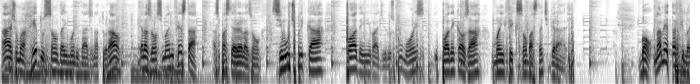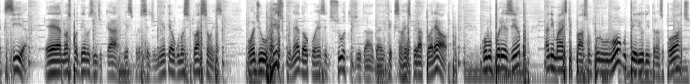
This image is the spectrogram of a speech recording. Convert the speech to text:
haja uma redução da imunidade natural, elas vão se manifestar. As pasteurelas vão se multiplicar, podem invadir os pulmões e podem causar uma infecção bastante grave. Bom, na metafilaxia, é, nós podemos indicar esse procedimento em algumas situações, onde o risco né, da ocorrência de surto de, da, da infecção respiratória é alto. Como, por exemplo, animais que passam por um longo período em transporte,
